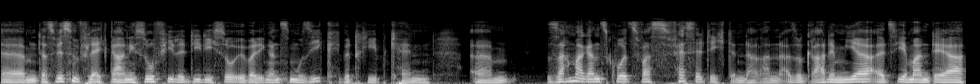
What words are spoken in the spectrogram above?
Ähm, das wissen vielleicht gar nicht so viele, die dich so über den ganzen Musikbetrieb kennen. Ähm, sag mal ganz kurz, was fesselt dich denn daran? Also gerade mir als jemand, der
